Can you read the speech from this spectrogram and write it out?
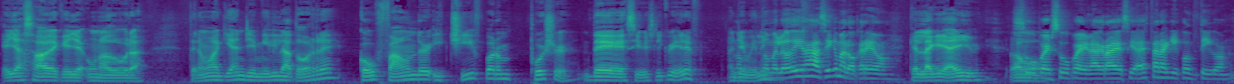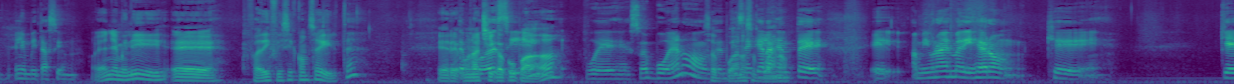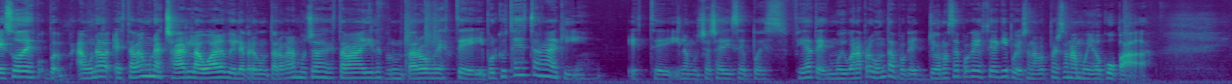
ella sabe que ella es una dura. Tenemos aquí a Angemili Latorre, co-founder y chief button pusher de Seriously Creative. No, me lo digas así que me lo creo. Que es la que hay. Súper, súper. Agradecida de estar aquí contigo en la invitación. Oye, Angemili, eh, ¿fue difícil conseguirte? ¿Eres una chica ocupada? Pues eso es bueno. Eso es bueno Dicen que la gente... Eh, a mí una vez me dijeron que que eso de, a una, estaba en una charla o algo y le preguntaron a las muchachas que estaban ahí, les preguntaron, este, ¿y por qué ustedes están aquí? Este, y la muchacha dice, pues fíjate, muy buena pregunta, porque yo no sé por qué yo estoy aquí, porque soy una persona muy ocupada.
